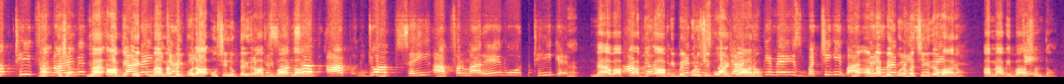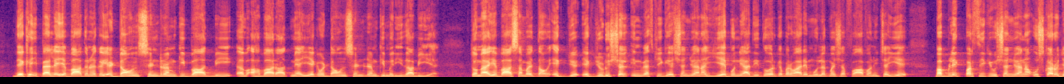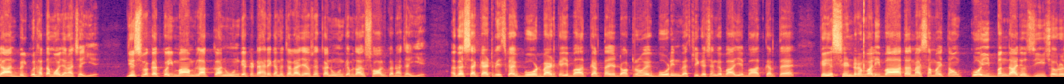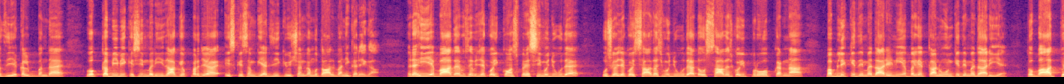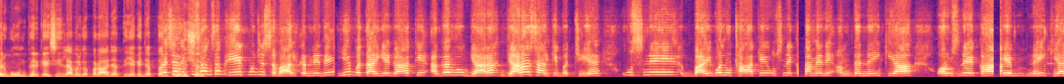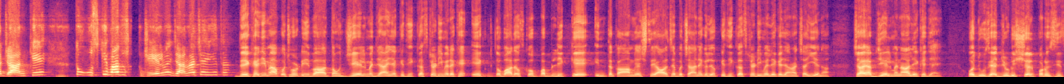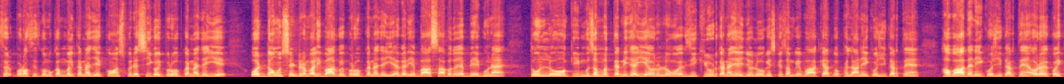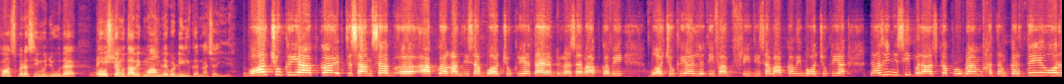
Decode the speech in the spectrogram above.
ہاں، اچھا میں آپ کی ایک میں بالکل اسی نقطے کی طرف آپ کی بات لا رہا ہوں۔ آپ جو آپ صحیح آپ فرما رہے ہیں وہ ٹھیک ہے۔ ہاں، میں اب آپ کی بالکل اسی پوائنٹ پہ آ رہا ہوں کہ میں اس بچی کی بات ہاں، کروں میں بالکل بچی کی طرف آ رہا ہوں۔ اب میں آپ کی بات جی۔ سنتا ہوں۔ دیکھیں جی پہلے یہ بات انہوں نے کہی ہے ڈاؤن سنڈرم کی بات بھی اخبارات میں آئی ہے کہ وہ ڈاؤن سنڈرم کی مریضہ بھی ہے۔ تو میں یہ بات سمجھتا ہوں ایک جوڈیشل انویسٹیگیشن جو ہے نا یہ بنیادی طور کے پر ہمارے ملک میں شفاف ہونی چاہیے۔ پبلک پرسیکیوشن جو ہے نا، اس کا رجحان بالکل ختم ہو جانا چاہیے۔ جس وقت کوئی معاملہ قانون کے کٹہرے کے اندر چلا جائے، اسے قانون کے مطابق سالو کرنا چاہیے۔ اگر سیکریٹریز کا ایک بورڈ بیٹھ کے یہ بات کرتا ہے، یا ڈاکٹروں کا ایک بورڈ انویسٹیگیشن کے بعد یہ بات کرتا ہے کہ یہ سنڈرم والی بات ہے، میں سمجھتا ہوں کوئی بندہ جو زیش اور زیقل بندہ ہے، وہ کبھی بھی کسی مریضہ کے اوپر جو ہے اس قسم کی ایگزیکیوشن کا مطالبہ نہیں کرے گا۔ رہی یہ بات، اگر اس کے وجہ کوئی کانسپریسی موجود ہے، اس کی وجہ کوئی سازش موجود ہے، تو اس سازش کو بھی پروب کرنا پبلک کی ذمہ داری نہیں ہے، بلکہ قانون کی ذمہ داری ہے۔ تو بات پھر گھوم پھر کے اسی لیول کے اوپر آ جاتی ہے کہ جب تک اچھا صاحب ایک مجھے سوال کرنے دیں۔ یہ بتائیے گا کہ اگر وہ گیارہ گیارہ سال کی بچی ہے اس نے بائبل اٹھا کے اس نے کہا میں نے امدن نہیں کیا اور اس نے کہا کہ نہیں کیا جان کے تو اس کے بعد اس کو جیل میں جانا چاہیے تھا۔ دیکھیں جی میں آپ کو چھوٹی سی بات ہوں جیل میں جائیں یا کسی کسٹڈی میں رکھیں ایک تو بات ہے اس کو پبلک کے انتقام یا اشتعال سے بچانے کے لیے کسی کسٹڈی میں لے کے جانا چاہیے نا۔ چاہے آپ جیل میں نہ لے کے جائیں۔ اور دوسرے جوڈیشل پروسیس کو مکمل کرنا چاہیے کانسپریسی کو بھی پروو کرنا چاہیے اور ڈاؤن سنڈرم والی بات کو بھی پروو کرنا چاہیے۔ اگر یہ بات ثابت ہو یا بے گناہ ہے تو ان لوگوں کی مذمت کرنی چاہیے اور ان لوگوں کو ایگزیکیوٹ کرنا چاہیے جو لوگ اس قسم کے واقعات کو پھیلانے کی کوشش کرتے ہیں ہوا دینے کی کوشش کرتے ہیں اور اگر کوئی کانسپریسی موجود ہے تو اس کے مطابق معاملے کو ڈیل کرنا چاہیے۔ بہت شکریہ آپ کا ابتسام صاحب آپ کا غامدی صاحب بہت شکریہ۔ طاہر عبداللہ صاحب آپ کا بھی بہت شکریہ لطیفہ فریدی صاحب، آپ کا بھی بہت شکریہ۔ ناظرین، اسی پر آج کا پروگرام ختم کرتے ہیں اور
